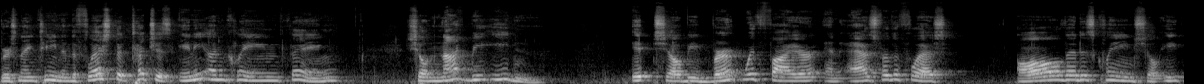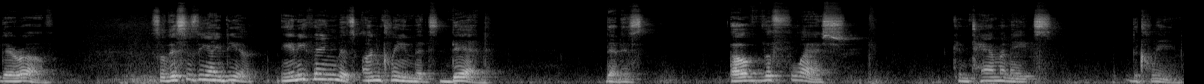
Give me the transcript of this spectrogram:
Verse 19 And the flesh that touches any unclean thing shall not be eaten, it shall be burnt with fire, and as for the flesh, all that is clean shall eat thereof. So, this is the idea. Anything that's unclean, that's dead, that is of the flesh, contaminates the clean.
